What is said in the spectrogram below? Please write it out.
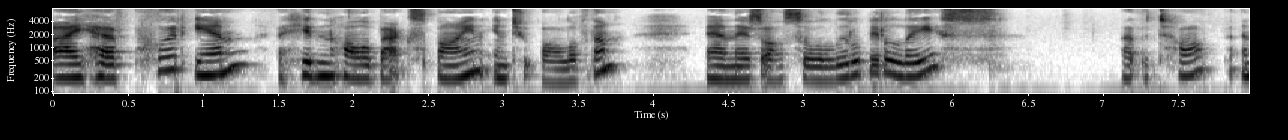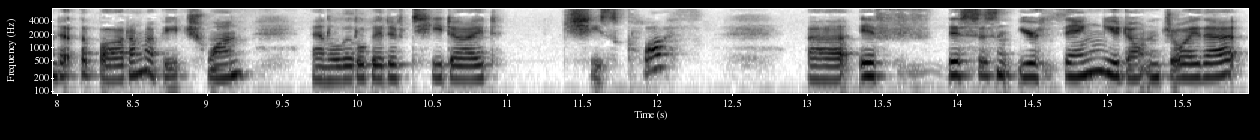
I have put in a hidden hollow back spine into all of them. And there's also a little bit of lace at the top and at the bottom of each one and a little bit of tea-dyed cheesecloth. Uh, if this isn't your thing, you don't enjoy that,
